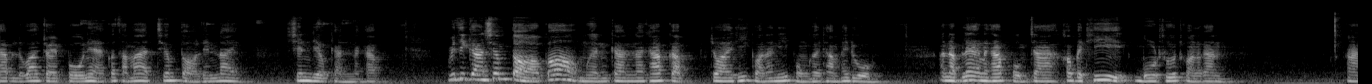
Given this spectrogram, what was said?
ครับ หรือว่า Joy Pro เนี่ยก็สามารถเชื่อมต่อเล่นได้ เช่นเดียวกันนะครับ วิธีการเชื่อมต่อก็เหมือนกันนะครับกับ จอยที่ก่อนหน้านี้ผมเคยทำให้ดู อันดับแรกนะครับ ผมจะเข้าไปที่บลูทูธก่อนแล้วกัน อะ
